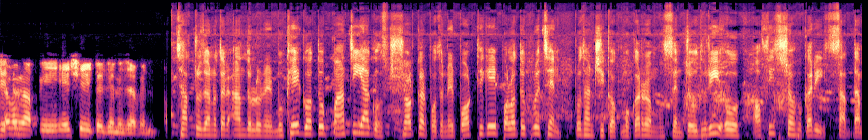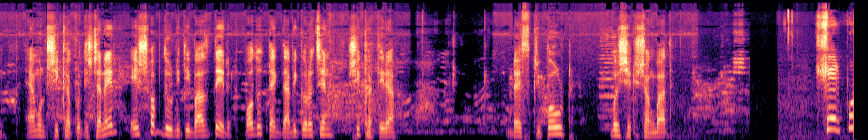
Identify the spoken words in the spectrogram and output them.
এবং আপনি এসে এটা জেনে যাবেন। ছাত্র জনতার আন্দোলনের মুখে গত পাঁচই আগস্ট সরকার পতনের পর থেকেই পলাতক রয়েছেন প্রধান শিক্ষক মোকাররম হোসেন চৌধুরী ও অফিস সহকারী সাদ্দাম। এমন শিক্ষা প্রতিষ্ঠানের এসব দুর্নীতিবাজদের পদত্যাগ দাবি করেছেন শিক্ষার্থীরা। ডেস্ক রিপোর্ট বৈশাখী সংবাদ। শেরপুর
